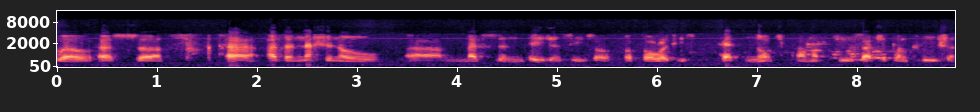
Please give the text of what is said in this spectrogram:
well as uh, uh, other national um, medicine agencies or authorities had not come up to such a conclusion.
